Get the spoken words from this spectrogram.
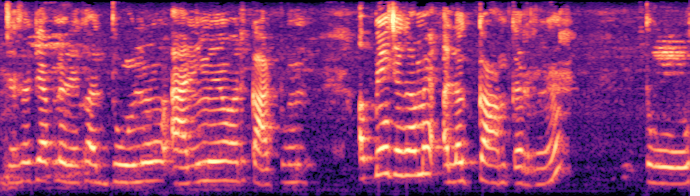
जैसा कि आपने देखा, दोनों एनिमे और कार्टून अपनी जगह में अलग काम कर रहे हैं। तो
